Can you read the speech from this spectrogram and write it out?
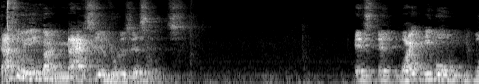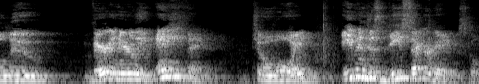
That's what we mean by massive resistance. It's that white people will do very nearly anything to avoid even just desegregating schools.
